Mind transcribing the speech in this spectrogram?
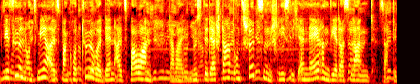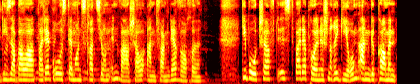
Wir fühlen uns mehr als Bankrotteure, denn als Bauern. Dabei müsste der Staat uns schützen. Schließlich ernähren wir das Land, sagte dieser Bauer bei der Großdemonstration in Warschau Anfang der Woche. Die Botschaft ist bei der polnischen Regierung angekommen.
